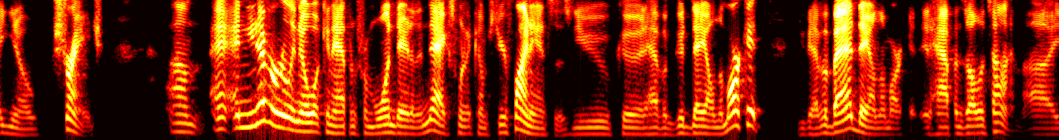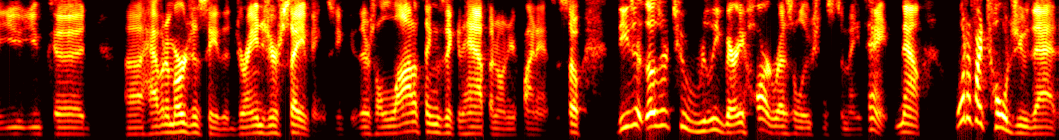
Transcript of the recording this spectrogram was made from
you know strange um, and, and, you never really know what can happen from one day to the next when it comes to your finances you could have a good day on the market you could have a bad day on the market. It happens all the time. Uh, you you could uh, have an emergency that drains your savings. You, there's a lot of things that can happen on your finances. So these are those are two really very hard resolutions to maintain. Now, what if I told you that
